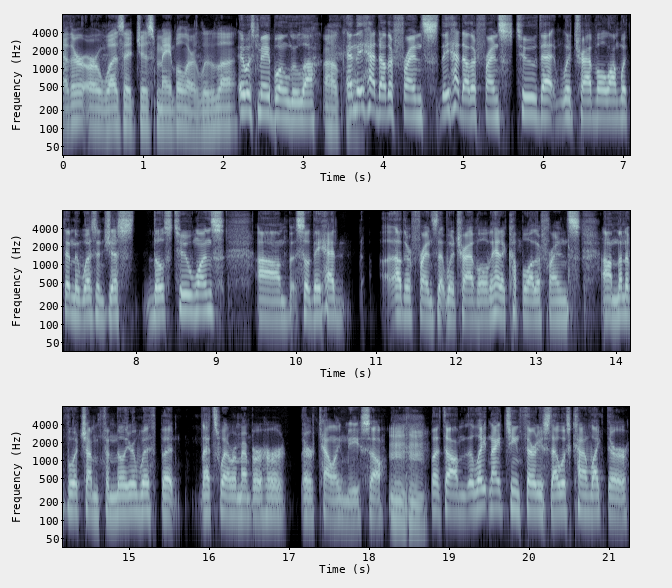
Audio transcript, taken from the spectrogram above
together, or was it just Mabel or Lula? it was mabel and lula Okay. And they had other friends. They had other friends too that would travel along with them. It wasn't just those two ones. Um, but so they had other friends that would travel. They had a couple other friends, um, none of which I'm familiar with, but that's what I remember her they're telling me. So, hmm but um, the late 1930s, that was kind of like their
